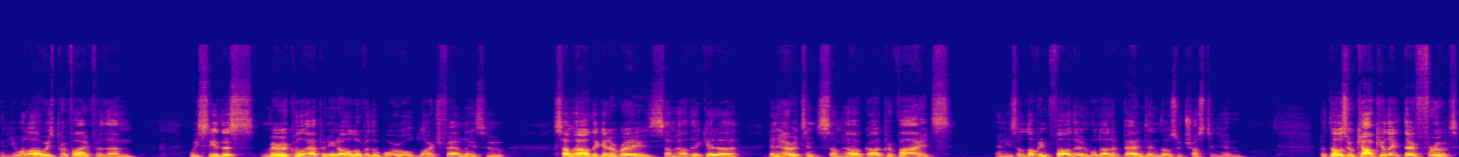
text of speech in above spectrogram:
and He will always provide for them. We see this miracle happening all over the world. Large families who somehow they get a raise, somehow they get a inheritance, somehow God provides. And He's a loving Father and will not abandon those who trust in Him. But those who calculate their fruit,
